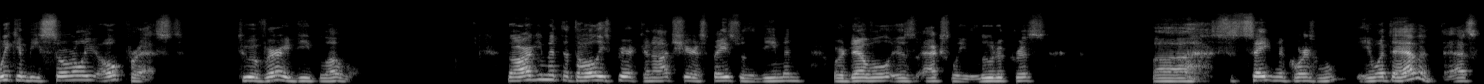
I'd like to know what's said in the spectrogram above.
we can be sorely oppressed to a very deep level. The argument that the Holy Spirit cannot share space with a demon or devil is actually ludicrous. Uh, Satan, of course, he went to heaven to ask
